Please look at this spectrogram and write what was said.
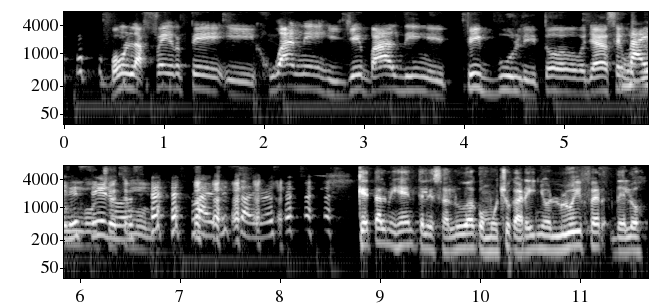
bon Laferte y Juanes y J Balding y Pitbull y todo. Ya se volvió un ocho este mundo. ¿Qué tal, mi gente? Les saluda con mucho cariño Luifer de los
